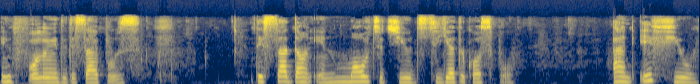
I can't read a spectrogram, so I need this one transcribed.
in following the disciples. They sat down in multitudes to hear the gospel. And if you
